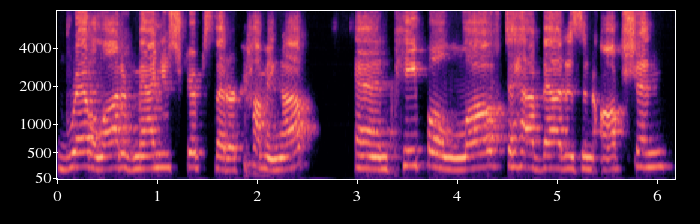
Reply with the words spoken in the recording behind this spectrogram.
read a lot of manuscripts that are coming up, and people love to have that as an option.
